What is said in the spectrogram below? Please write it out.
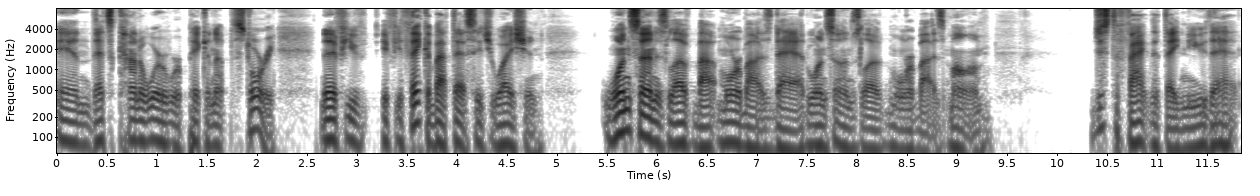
and that's kind of where we're picking up the story. Now, if you if you think about that situation, one son is loved by more by his dad, one son's loved more by his mom. Just the fact that they knew that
